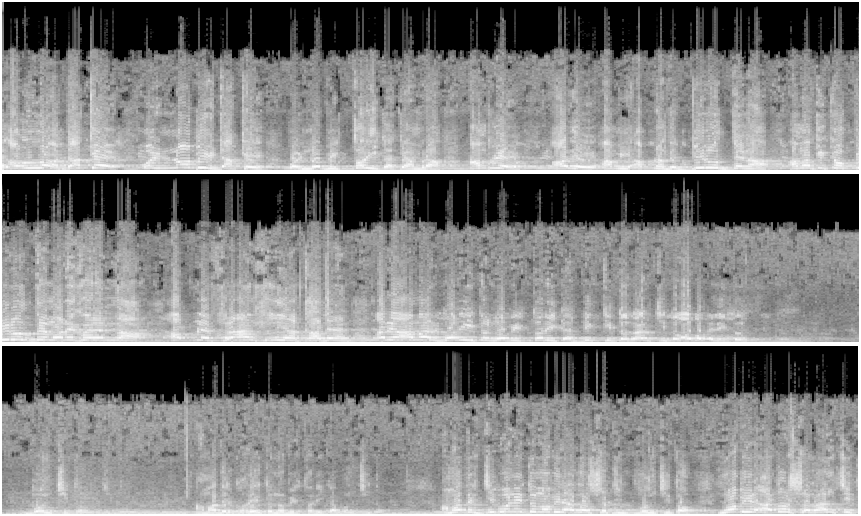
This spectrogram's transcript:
আল্লাহ ডাকে, ওই নবী ডাকে, ওই নবীর তরিকাকে আমরা, আমরে, আরে আমি আপনাদের বিরুদ্ধে না, আমাকে কেউ বিরুদ্ধে মনে করেন না। আপনি ফ্রান্স নিয়ে কাঁদেন। আরে আমার গড়েই তো নবীর তরিকা, দীক্ষিত, লাঞ্ছিত, অবহেলিত, বঞ্চিত। আমাদের ঘরেই তো নবীর তরিকা বঞ্চিত। আমাদের জীবনেই তো নবীর আদর্শ বঞ্চিত। নবীর আদর্শ লাঞ্ছিত।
